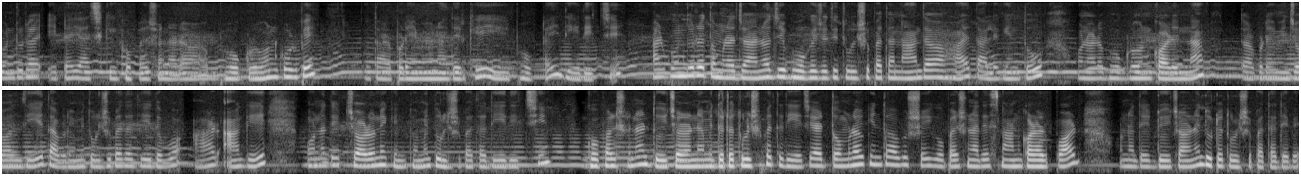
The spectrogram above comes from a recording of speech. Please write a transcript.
বন্ধুরা, এটাই আজকে গোপাল সোনারা ভোগ গ্রহণ করবে। তো তারপরে আমি ওনাদেরকে এই ভোগটাই দিয়ে দিচ্ছি। আর বন্ধুরা, তোমরা জানো যে ভোগে যদি তুলসী পাতা না দেওয়া হয়, তাহলে কিন্তু ওনারা ভোগ গ্রহণ করেন না। তারপরে আমি জল দিয়ে, তারপরে আমি তুলসী পাতা দিয়ে দেবো। আর আগে ওনাদের চরণে কিন্তু আমি তুলসী পাতা দিয়ে দিচ্ছি। গোপাল সোনার দুই চরণে আমি দুটো তুলসী পাতা দিয়েছি। আর তোমরাও কিন্তু অবশ্যই গোপাল সোনাদের স্নান করার পর ওনাদের দুই চরণে দুটো তুলসী পাতা দেবে।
